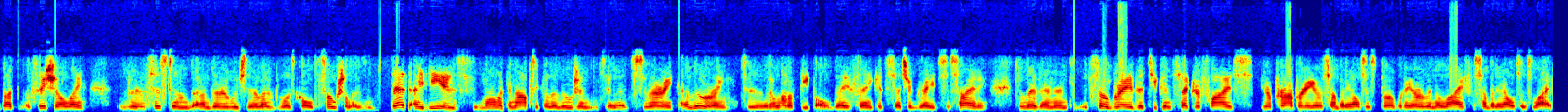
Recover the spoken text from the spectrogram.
but officially the system under which they lived was called socialism. That idea is more like an optical illusion. It's very alluring to a lot of people. They think it's such a great society to live in, and it's so great that you can sacrifice your property or somebody else's property or even a life or somebody else's life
